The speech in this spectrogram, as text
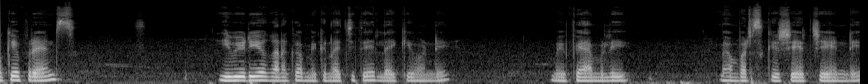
ఓకే ఫ్రెండ్స్ ఈ వీడియో కనుక మీకు నచ్చితే లైక్ ఇవ్వండి. మీ ఫ్యామిలీ మెంబర్స్కి షేర్ చేయండి.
